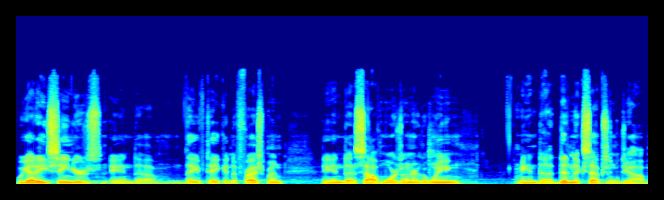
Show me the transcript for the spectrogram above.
we got eight seniors, and uh, they've taken the freshmen and uh, sophomores under the wing, and uh, did an exceptional job.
